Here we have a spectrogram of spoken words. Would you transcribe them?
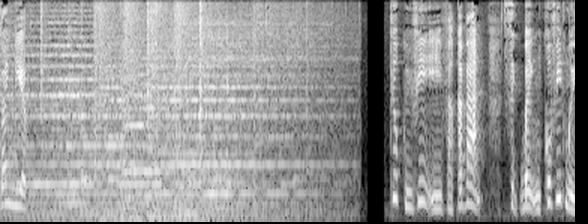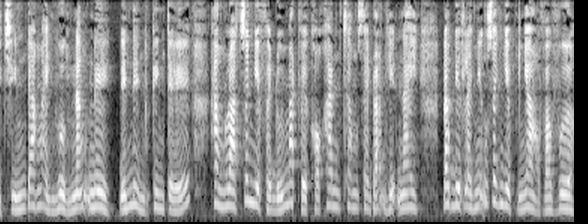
doanh nghiệp. Thưa quý vị và các bạn, dịch bệnh COVID-19 đang ảnh hưởng nặng nề đến nền kinh tế. Hàng loạt doanh nghiệp phải đối mặt với khó khăn trong giai đoạn hiện nay, đặc biệt là những doanh nghiệp nhỏ và vừa.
